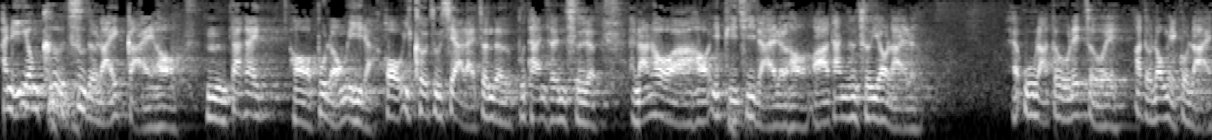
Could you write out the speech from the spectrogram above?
啊，你用克制的来改哦，嗯，大概哦不容易啦。哦，一克制下来，真的不贪嗔痴了。然后啊，哈，一脾气来了哈，啊，贪嗔痴又来了。乌啦都有在做诶，啊，都拢会过来。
